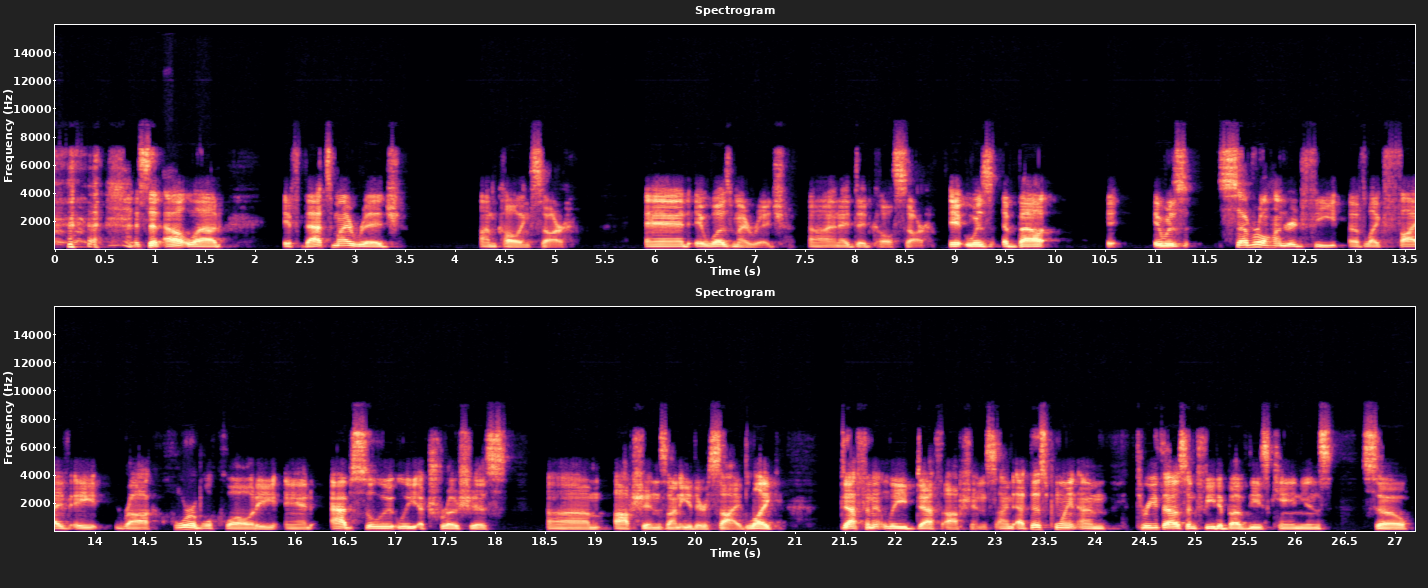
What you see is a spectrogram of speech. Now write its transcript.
I said out loud, if that's my ridge, I'm calling SAR. And it was my ridge. Uh, and I did call SAR. It was about, it, it was several hundred feet of like five eight rock, horrible quality, and absolutely atrocious um, options on either side. Like definitely death options. I'm at this point I'm 3,000 feet above these canyons, so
